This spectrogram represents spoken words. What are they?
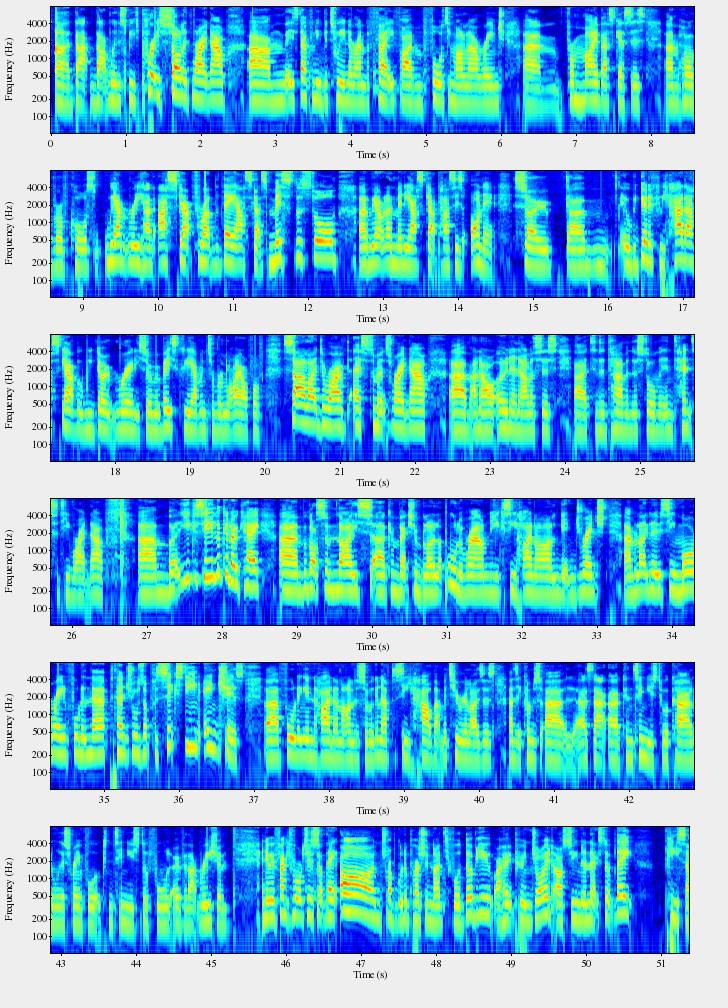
uh, that that wind speed's pretty solid right now. Um, it's definitely between around the 35 and 40 mile an hour range um, from my best guesses. Um, however, of course, we haven't really had ASCAT throughout the day. ASCAT's missed the storm. Um, we haven't had many ASCAT passes on it. So um, it would be good if we had ASCAT, but we don't really. So we're basically having to rely off of satellite-derived estimates right now um, and our own analysis uh, to determine the storm intensity right now. Um, but you can see looking okay. Um, we've got some nice uh, convection blown up all around. You can see Hainan Island getting drenched. Um, likely to see more rainfall in there. Potentials up for 16 inches uh, falling in Hainan Island. So we're gonna have to see how that materializes as it comes uh, as that uh, continues to occur and all this rainfall continues to fall over that region. Anyway, thank you for watching this update on Tropical Depression 94W. I hope you enjoyed. I'll see you in the next update. Peace out.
